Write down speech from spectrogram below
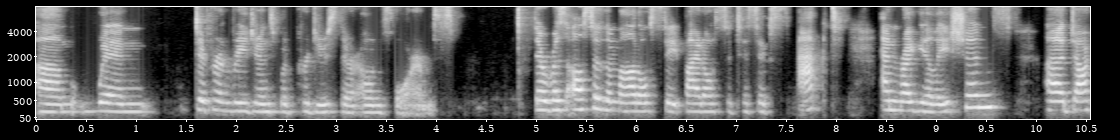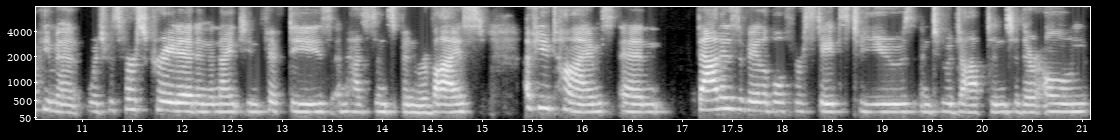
um, when different regions would produce their own forms. There was also the Model State Vital Statistics Act and Regulations uh, document, which was first created in the 1950s and has since been revised a few times. And that is available for states to use and to adopt into their own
